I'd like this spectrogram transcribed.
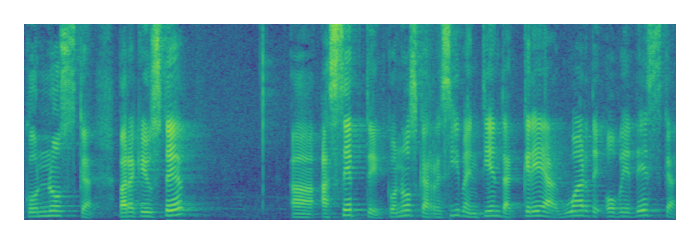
conozca, para que usted ah, acepte, conozca, reciba, entienda, crea, guarde, obedezca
